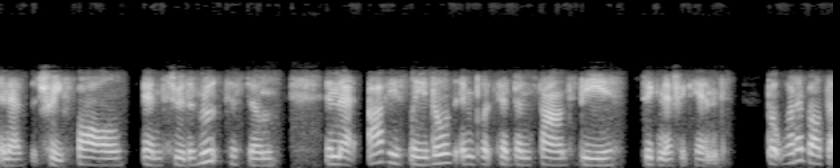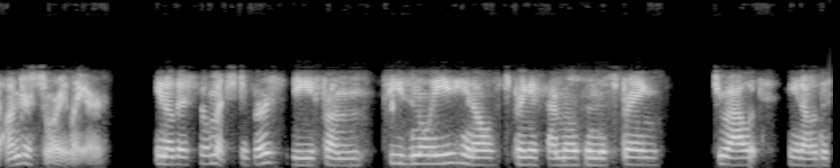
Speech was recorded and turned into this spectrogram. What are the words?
and as the tree falls and through the root system and that obviously those inputs had been found to be significant. But what about the understory layer? You know there's so much diversity from seasonally you know spring ephemerals in the spring throughout you know the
